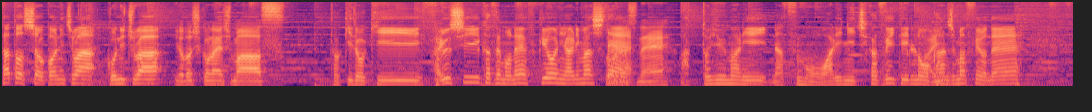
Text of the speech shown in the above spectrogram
佐藤市長こんにちは。こんにちは。よろしくお願いします。時々涼しい風もね、吹くようになりましてそうですね。あっという間に夏も終わりに近づいているのを感じますよね、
